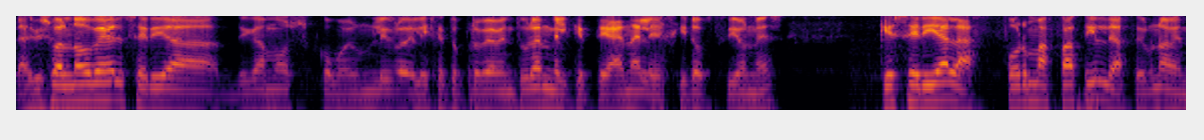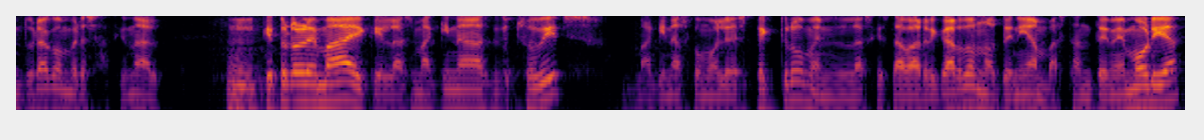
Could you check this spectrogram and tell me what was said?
Las visual novel sería, digamos, como un libro de Elige tu propia aventura en el que te han a elegir opciones, que sería la forma fácil de hacer una aventura conversacional. Mm. ¿Qué problema hay? Que las máquinas de 8 bits, máquinas como el Spectrum, en las que estaba Ricardo, no tenían bastante memoria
